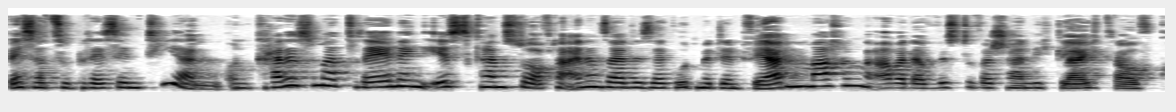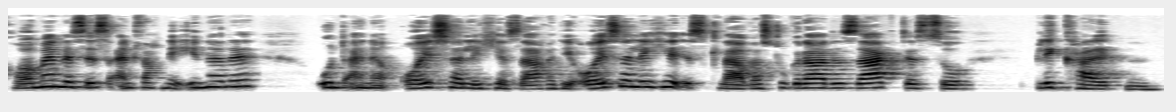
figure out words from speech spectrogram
besser zu präsentieren. Und Charisma-Training ist, kannst du auf der einen Seite sehr gut mit den Pferden machen, aber da wirst du wahrscheinlich gleich drauf kommen. Das ist einfach eine innere und eine äußerliche Sache. Die äußerliche ist klar, was du gerade sagtest, so Blick halten.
